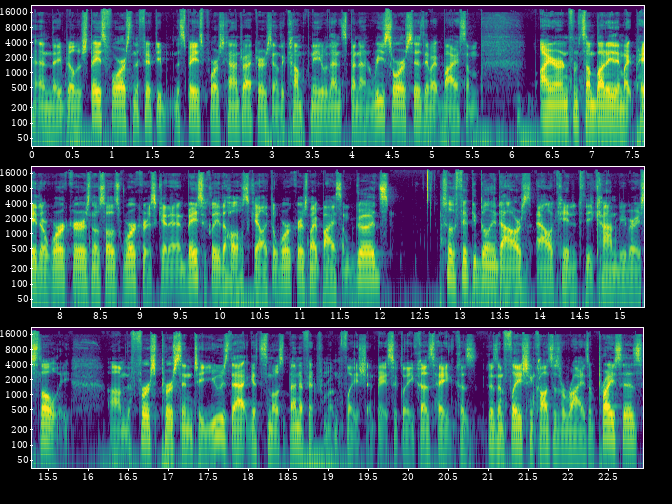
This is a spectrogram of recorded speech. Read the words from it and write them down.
and they build their space force. And the fifty the space force contractors, you know, the company will then spend on resources. They might buy some iron from somebody. They might pay their workers, and those those workers get it. And basically, the whole scale, like the workers might buy some goods. So the fifty billion dollars is allocated to the economy very slowly. Um, the first person to use that gets the most benefit from inflation, basically, because hey, because because inflation causes a rise of prices,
